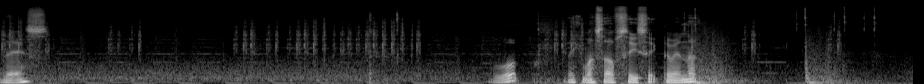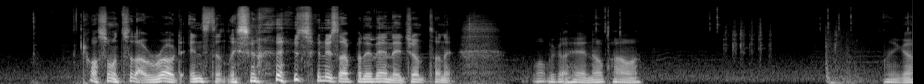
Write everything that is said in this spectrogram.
this. Whoop. Making myself seasick doing that. God, someone took that road instantly. as soon as I put it in, they jumped on it. What we got here? No power. There you go.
